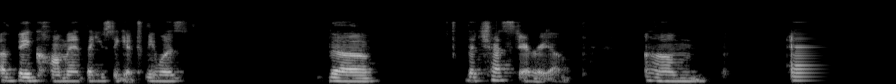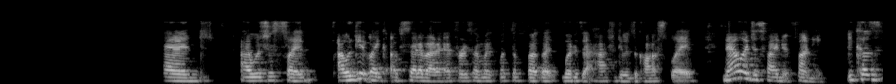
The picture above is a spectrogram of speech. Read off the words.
a big comment that used to get to me was the the chest area. Um and and I was just like, I would get like upset about it at first. I'm like, what the fuck? Like, what does that have to do with the cosplay? Now I just find it funny because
